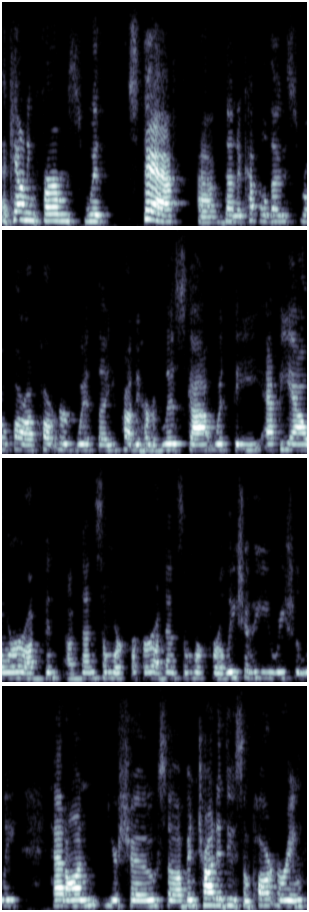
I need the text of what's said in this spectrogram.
accounting firms with staff I've done a couple of those real far. I've partnered with uh, you probably heard of Liz Scott with the Appy Hour. I've been I've done some work for her. I've done some work for Alicia, who you recently had on your show. So I've been trying to do some partnering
